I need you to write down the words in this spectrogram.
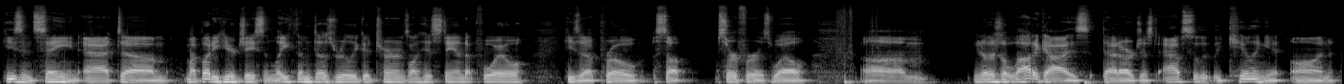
he's insane. At um, my buddy here, Jason Latham, does really good turns on his stand-up foil. He's a pro sup surfer as well. Um, you know, there's a lot of guys that are just absolutely killing it on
